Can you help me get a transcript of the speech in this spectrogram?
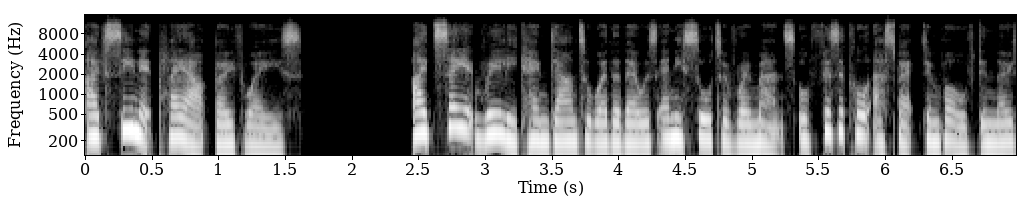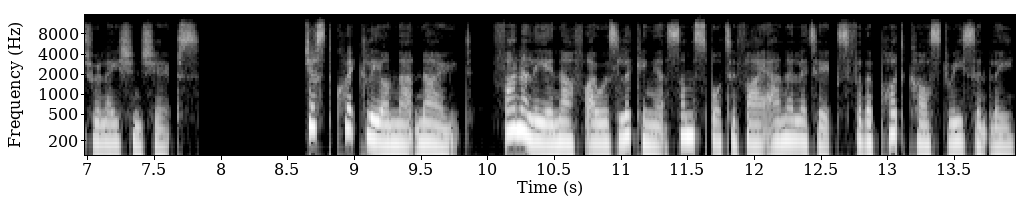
I've seen it play out both ways. I'd say it really came down to whether there was any sort of romance or physical aspect involved in those relationships. Just quickly on that note, funnily enough, I was looking at some Spotify analytics for the podcast recently.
